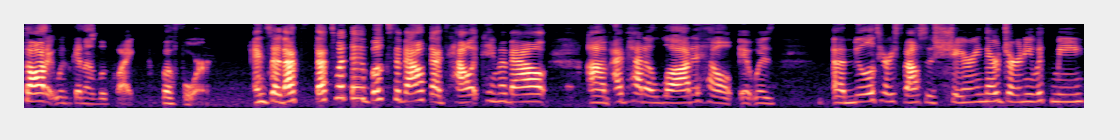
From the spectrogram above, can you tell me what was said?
thought it was going to look like before and so that's that's what the book's about. That's how it came about. Um, i've had a lot of help. It was uh, military spouses sharing their journey with me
